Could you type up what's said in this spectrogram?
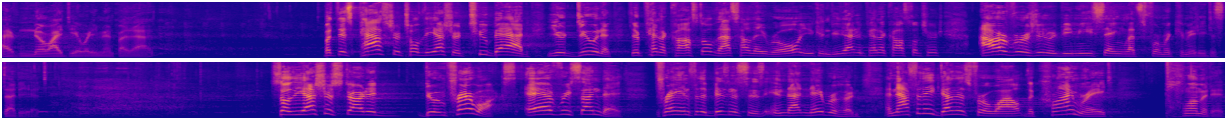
I have no idea what he meant by that. But this pastor told the usher, too bad, you're doing it. They're Pentecostal, that's how they roll. You can do that in a Pentecostal church. Our version would be me saying, let's form a committee to study it. so the usher started doing prayer walks every Sunday, praying for the businesses in that neighborhood. And after they'd done this for a while, the crime rate plummeted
